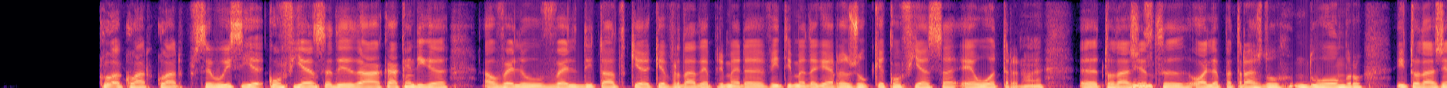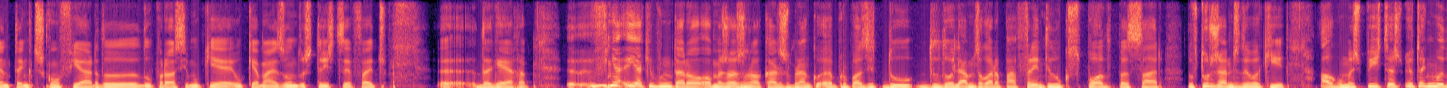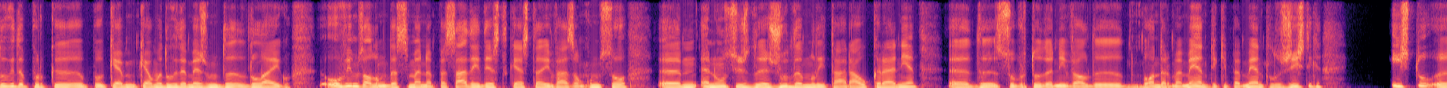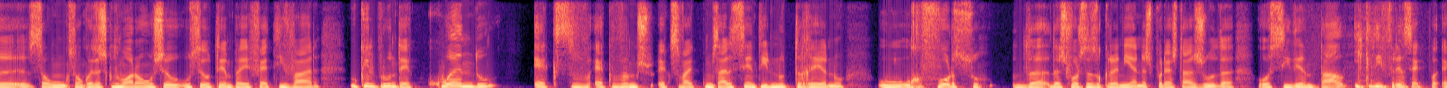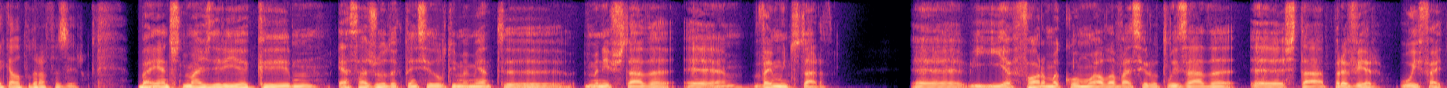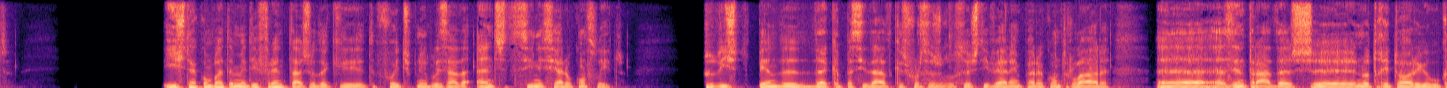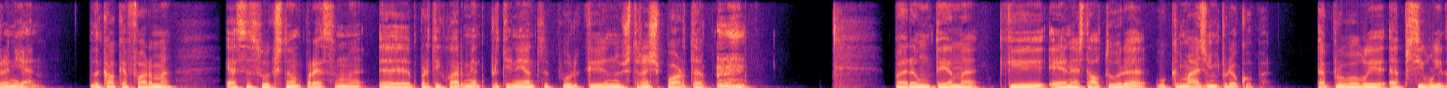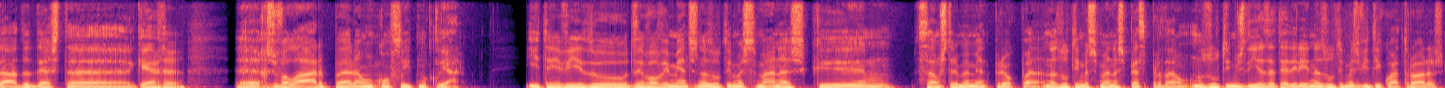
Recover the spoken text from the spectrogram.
Claro, claro, percebo isso e a confiança de. Há, há quem diga ao velho, velho ditado que a, que a verdade é a primeira vítima da guerra, eu julgo que a confiança é outra, não é? Uh, toda a isso. gente olha para trás do, do ombro e toda a gente tem que desconfiar do, do próximo, que é, o que é mais um dos tristes efeitos da guerra. Uh, vinha, ia aqui perguntar ao, ao Major-General Carlos Branco, a propósito do, de, de, olharmos agora para a frente e do que se pode passar do futuro, já nos deu aqui algumas pistas. Eu tenho uma dúvida, porque, porque é, que é uma dúvida mesmo de, de, leigo. Ouvimos ao longo da semana passada, e desde que esta invasão começou, uh, anúncios de ajuda militar à Ucrânia, de, sobretudo a nível de, de, bom, de armamento, de equipamento, logística, isto uh, são, são coisas que demoram o seu, o seu tempo a efetivar. O que eu lhe pergunto é quando é que se, é que vamos, é que se vai começar a sentir no terreno o, o reforço da, das forças ucranianas por esta ajuda ocidental e que diferença é que, é que ela poderá fazer? Bem, antes de mais diria que hum, essa ajuda que tem sido ultimamente eh, manifestada é, vem muito tarde. Uh, e a forma como ela vai ser utilizada uh, está para ver o efeito. Isto é completamente diferente da ajuda que foi disponibilizada antes de se iniciar o conflito. Tudo isto depende da capacidade que as forças russas tiverem para controlar uh, as entradas uh, no território ucraniano. De qualquer forma, essa sua questão parece-me uh, particularmente pertinente porque nos transporta para um tema que é, nesta altura, o que mais me preocupa. A, a possibilidade desta guerra resvalar para um conflito nuclear. E tem havido desenvolvimentos nas últimas semanas que hum, são extremamente preocupantes. Nas últimas semanas, peço perdão, nos últimos dias, até diria nas últimas 24 horas,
